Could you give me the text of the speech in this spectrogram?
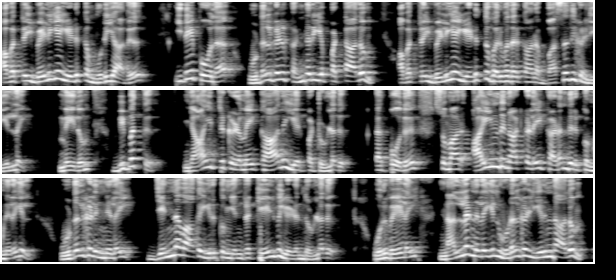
அவற்றை வெளியே எடுக்க முடியாது. இதேபோல உடல்கள் கண்டறியப்பட்டாலும் அவற்றை வெளியே எடுத்து வருவதற்கான வசதிகள் இல்லை. மேலும் விபத்து ஞாயிற்றுக்கிழமை காலை ஏற்பட்டுள்ளது. தற்போது சுமார் ஐந்து நாட்களை கடந்திருக்கும் நிலையில் உடல்களின் நிலை என்னவாக இருக்கும் என்ற கேள்வி எழுந்துள்ளது. ஒருவேளை நல்ல நிலையில் உடல்கள் இருந்தாலும்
